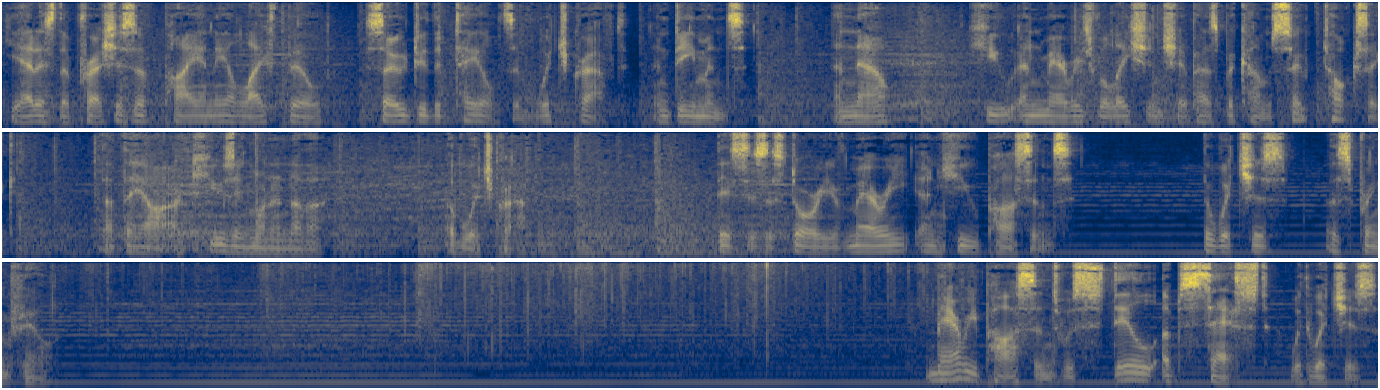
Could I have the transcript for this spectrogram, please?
Yet, as the precious of pioneer life build, so do the tales of witchcraft and demons. And now, Hugh and Mary's relationship has become so toxic that they are accusing one another of witchcraft. This is a story of Mary and Hugh Parsons, the witches of Springfield. Mary Parsons was still obsessed with witches.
